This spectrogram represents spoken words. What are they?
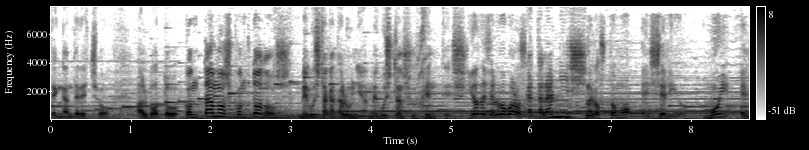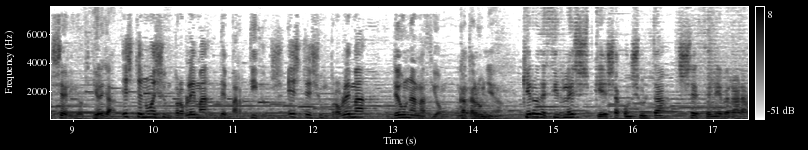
tengan derecho al voto. Contamos con todos. Me gusta Cataluña, me gustan sus gentes. Yo desde luego a los catalanes me los tomo en serio, muy en serio. Y oiga, este no es un problema de partidos, este es un problema de una nación, Cataluña. Quiero decirles que esa consulta se celebrará.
